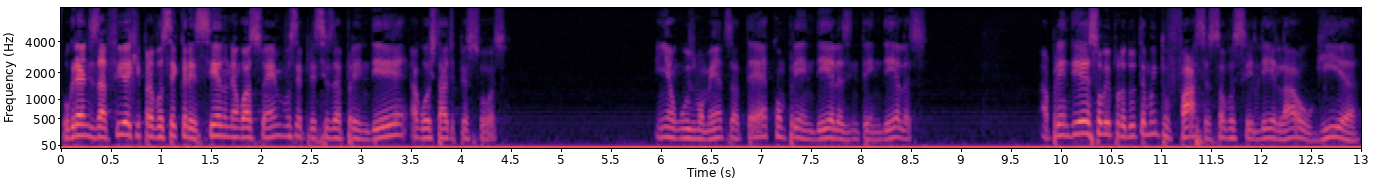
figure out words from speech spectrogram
O grande desafio é que para você crescer no negócio M, você precisa aprender a gostar de pessoas. Em alguns momentos até compreendê-las, entendê-las. Aprender sobre produto é muito fácil, é só você ler lá o guia,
